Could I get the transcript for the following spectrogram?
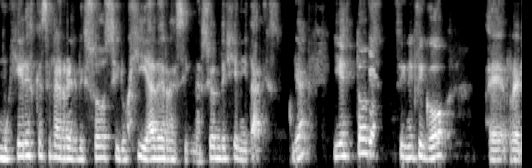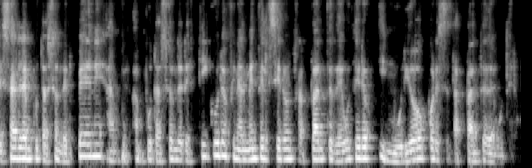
mujeres que se le realizó cirugía de resignación de genitales, ¿ya? Y esto significó eh, realizar la amputación del pene, amputación del testículo, finalmente le hicieron un trasplante de útero y murió por ese trasplante de útero.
